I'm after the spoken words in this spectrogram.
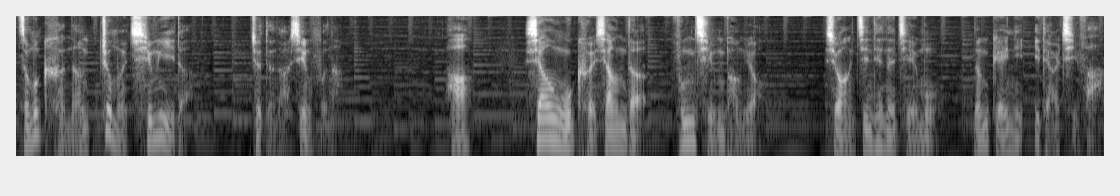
怎么可能这么轻易的就得到幸福呢？好，相无可相的风情朋友，希望今天的节目能给你一点启发。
